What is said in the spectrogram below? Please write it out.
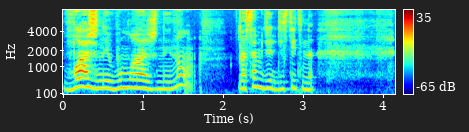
важные, бумажные. Ну, на самом деле, действительно,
